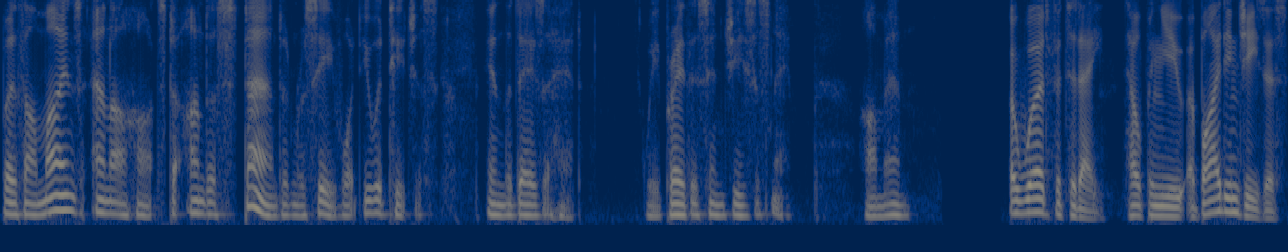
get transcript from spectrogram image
both our minds and our hearts to understand and receive what you would teach us in the days ahead. We pray this in Jesus' name. Amen. A word for today, helping you abide in Jesus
